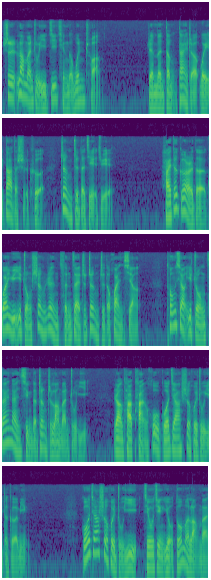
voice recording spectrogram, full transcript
是浪漫主义激情的温床。人们等待着伟大的时刻，政治的解决。海德格尔的关于一种胜任存在之政治的幻想，通向一种灾难性的政治浪漫主义。让他袒护国家社会主义的革命。国家社会主义究竟有多么浪漫？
